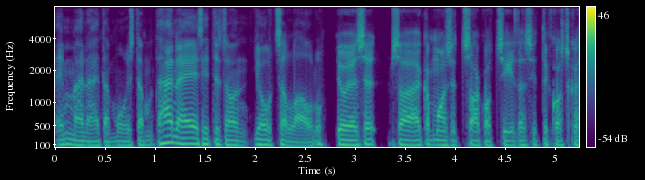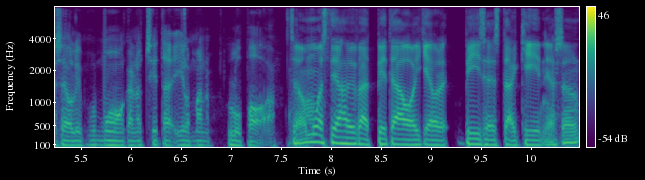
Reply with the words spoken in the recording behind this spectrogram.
en mä näitä muista. Mutta hän esitti, se on Joutsen laulu. Joo, ja se sai aikamoiset sakot siitä sitten, koska se oli muokannut sitä ilman lupaa. Se on mielestäni ihan hyvä, että pitää oikeuden biiseistä kiinni. Jos on,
